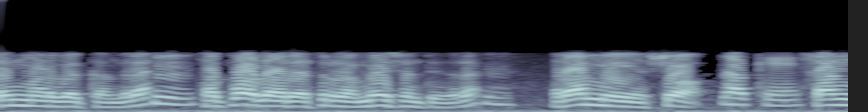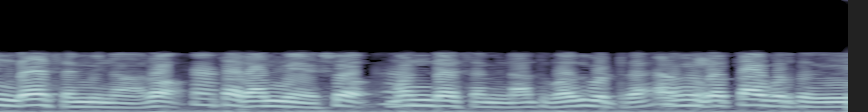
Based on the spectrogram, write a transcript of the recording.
ಏನ್ ಮಾಡ್ಬೇಕಂದ್ರೆ. ಸಪೋಸ್ ಅವ್ರ ಹೆಸರು ರಮೇಶ್ ಅಂತಿದ್ರೆ Ramesh. Sunday seminar Ramesh Monday seminar ಅಂತ ಬರ್ದ್ಬಿಟ್ರೆ ನಮ್ಗೆ ಗೊತ್ತಾಗ್ಬಿಡ್ತದೆ ಇವು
